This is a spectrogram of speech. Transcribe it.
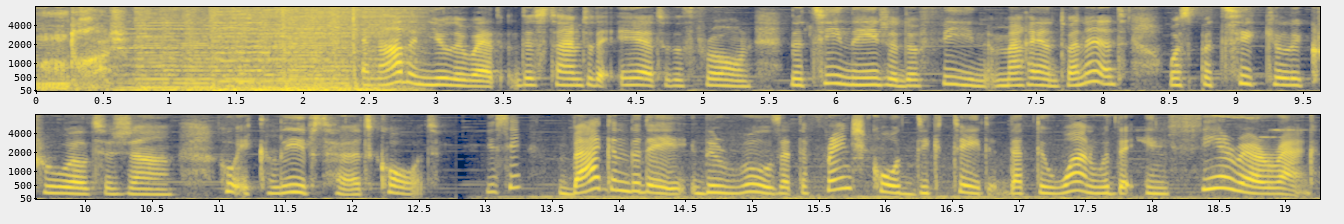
mon entourage. Another newlywed, this time to the heir to the throne, the teenager Dauphine Marie Antoinette, was particularly cruel to Jeanne, who eclipsed her at court. You see, back in the day, the rules at the French court dictated that the one with the inferior rank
